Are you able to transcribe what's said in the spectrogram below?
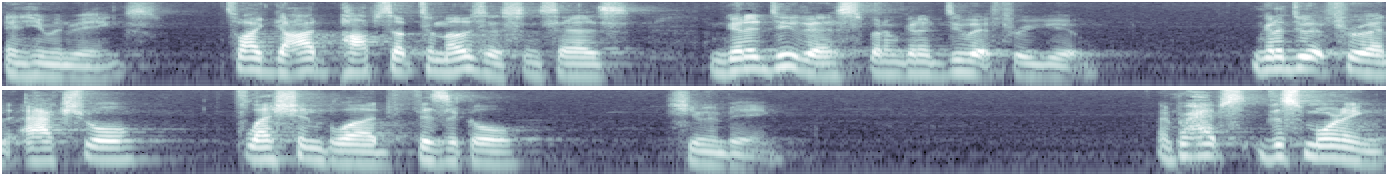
in human beings. That's why God pops up to Moses and says, I'm going to do this, but I'm going to do it through you. I'm going to do it through an actual flesh and blood, physical human being. And perhaps this morning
